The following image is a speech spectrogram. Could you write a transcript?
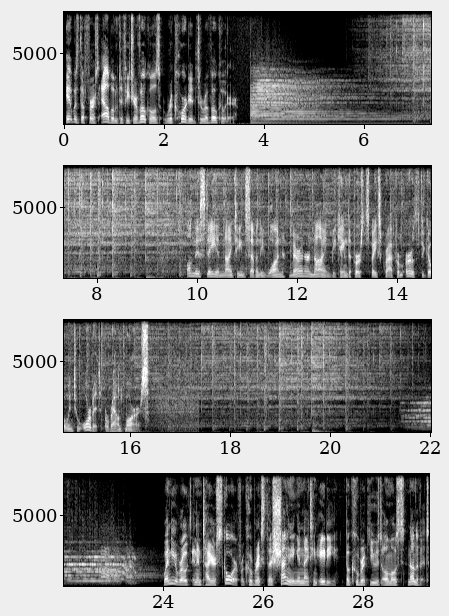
It was the first album to feature vocals recorded through a vocoder. On this day in 1971, Mariner 9 became the first spacecraft from Earth to go into orbit around Mars. Wendy wrote an entire score for Kubrick's The Shining in 1980, but Kubrick used almost none of it.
